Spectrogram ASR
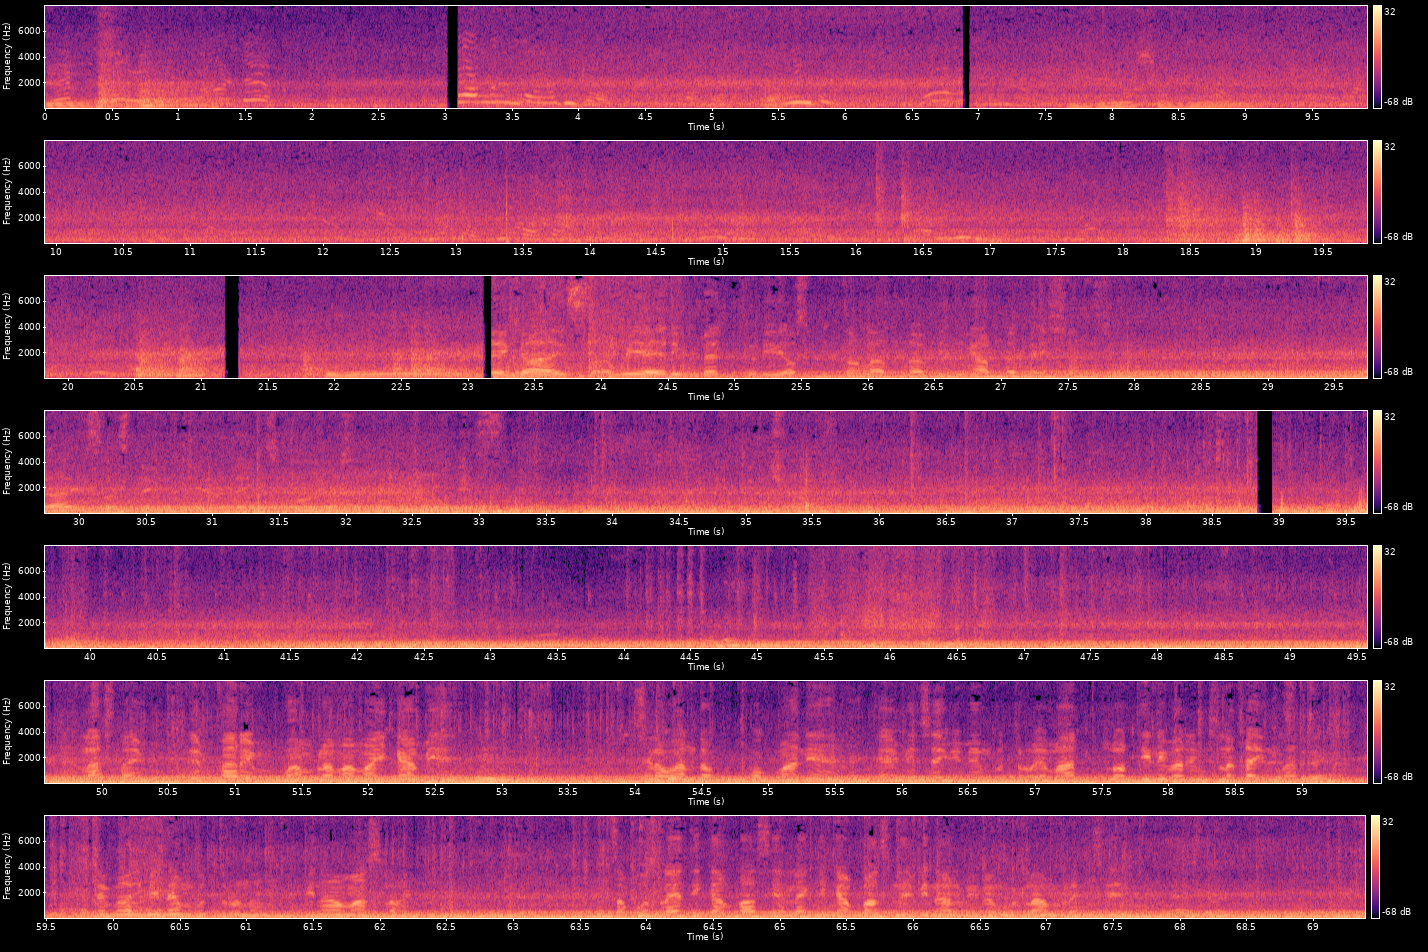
Away. Hey guys, uh, we are heading back to the hospital after picking up the patients. guys so stay tuned. Thanks for your support. Last time em parim wambla mamai kami. Hmm. selaw antok wok delivery mislakain bat Emalbi mesmo butruna pinamas lá sapos lá ti campas ya, lá ti campas né binalbi mesmo butlam prense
